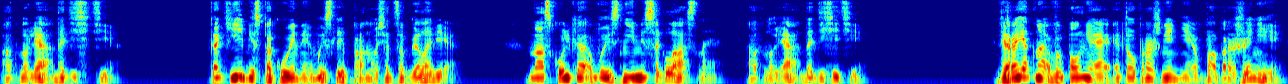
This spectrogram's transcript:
От нуля до десяти. Какие беспокойные мысли проносятся в голове? Насколько вы с ними согласны? От нуля до десяти. Вероятно, выполняя это упражнение в воображении,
